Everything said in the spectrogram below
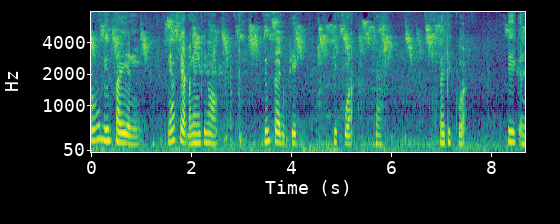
อ้ยลืมใส่อันเนี้ยเสียบอันหนึงพี่น้อง ลืมใส่บักพริกพริกขัวจ้ะใส่พริกขัวพริกอัน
